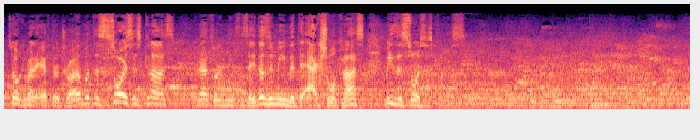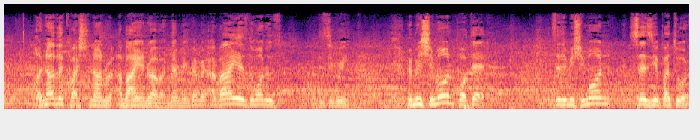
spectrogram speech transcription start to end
it's talking about after trial, but the source is Knas, and that's what it means to say. It doesn't mean that the actual Knas, means the source is Knas. Another question on Abaye and Rava. Remember, remember, Abaye is the one who's disagreeing. Rabbi Shimon Poter. Says Rabbi Shimon says Yepatur.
